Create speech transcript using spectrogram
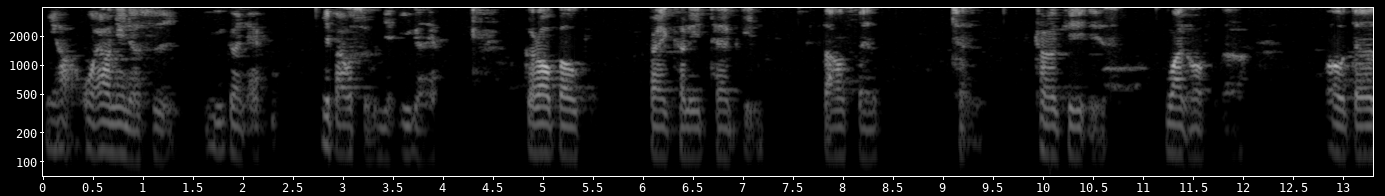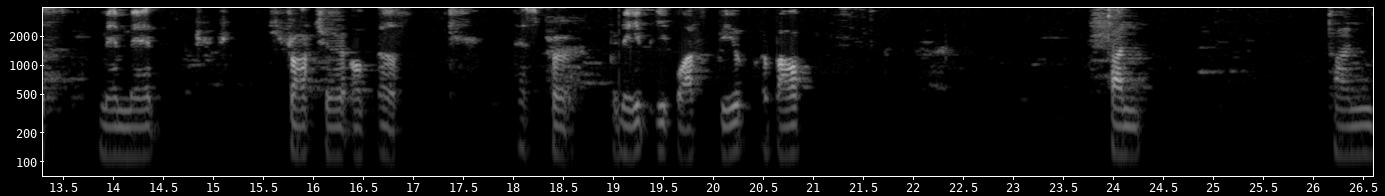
你好，我要念的是一跟 F，一百五十五页一跟 F。Global bakery tab in southern Turkey is one of the oldest man-made structure of Earth. As per belief, it was built about 20, 20,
